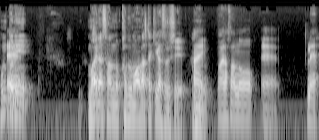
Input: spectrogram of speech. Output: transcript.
本当に前田さんの株も上がった気がするし、はい、うん前田さんの、えーね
